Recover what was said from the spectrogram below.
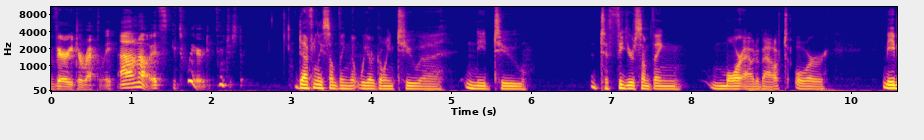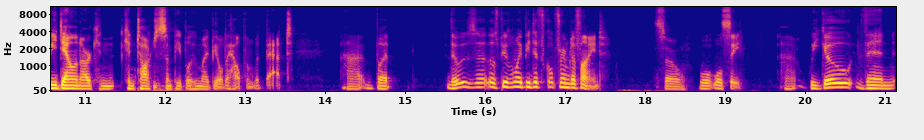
very directly. I don't know. It's it's weird. It's interesting. Definitely something that we are going to uh, need to to figure something more out about or maybe Dalinar can can talk to some people who might be able to help him with that. Uh, but those uh, those people might be difficult for him to find. So we'll we'll see. Uh, we go then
